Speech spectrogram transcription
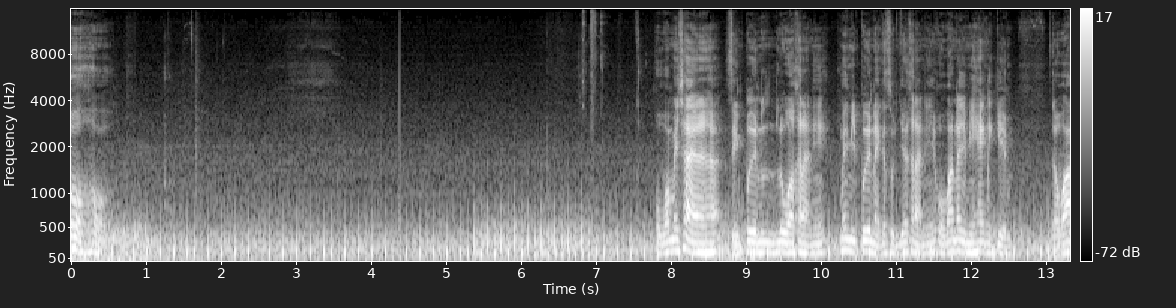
โอ้โห ผม ว่าไม่ใช่นะฮะเสียงปืนรัวขนาดนี้ ไม่มีปืนไหนกระสุนเยอะขนาดนี้ ผมว่าน่าจะมีแฮกในเกม แต่ว่า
